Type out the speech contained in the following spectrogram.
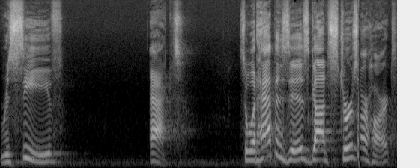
receive, act. So, what happens is God stirs our heart.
